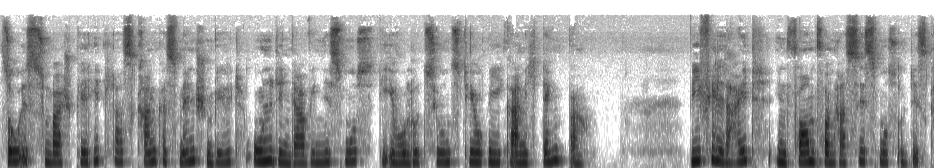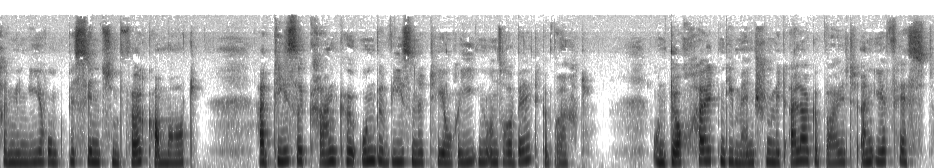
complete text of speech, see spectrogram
So ist zum Beispiel Hitlers krankes Menschenbild ohne den Darwinismus, die Evolutionstheorie, gar nicht denkbar. Wie viel Leid in Form von Rassismus und Diskriminierung bis hin zum Völkermord hat diese kranke, unbewiesene Theorie in unsere Welt gebracht. Und doch halten die Menschen mit aller Gewalt an ihr fest,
